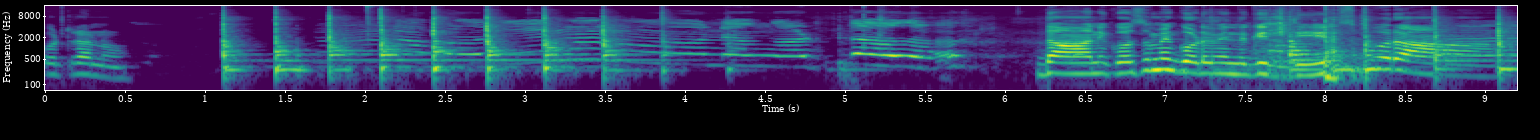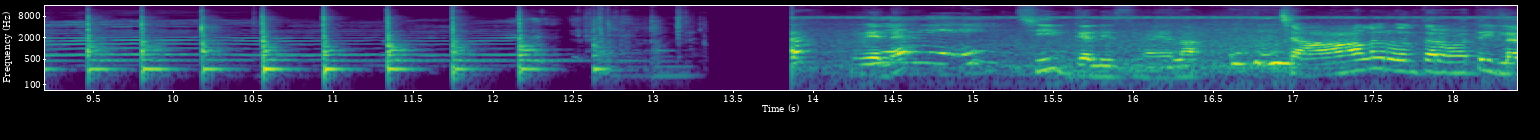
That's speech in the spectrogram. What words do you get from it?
కొట్టురా నువ్వు. దానికోసమే గొడవ ఎందుకు ఇది తీసుకురా? చీప్ గలీసిన ఎలా చాలా రోజుల తర్వాత ఇలా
